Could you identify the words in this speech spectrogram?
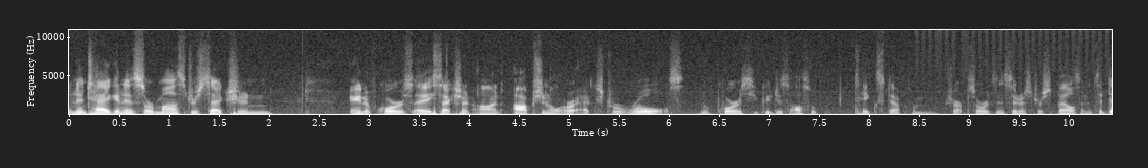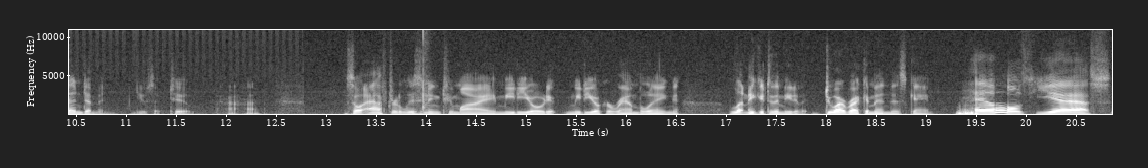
an antagonist or monster section and of course a section on optional or extra rules. And of course, you could just also take stuff from Sharp Swords and Sinister Spells and its addendum and use it too. so after listening to my mediocre, mediocre rambling, let me get to the meat of it. Do I recommend this game? Hells yes!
